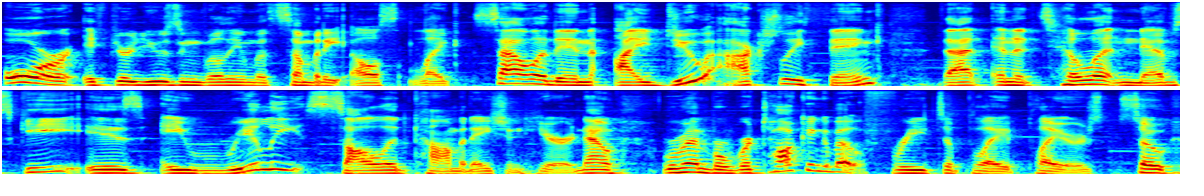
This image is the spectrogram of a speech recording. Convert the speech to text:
or if you're using William with somebody else like Saladin. I do actually think that an Attila Nevsky is a really solid combination here. Now remember we're talking about free to play players so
